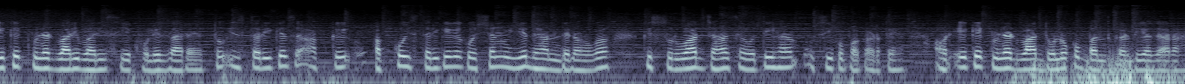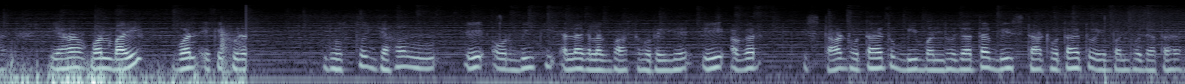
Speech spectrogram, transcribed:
एक एक मिनट बारी बारी से ये खोले जा रहे हैं। तो इस तरीके से आपके, आपको इस तरीके के क्वेश्चन में ये ध्यान देना होगा कि शुरुआत जहाँ से होती है, हम उसी को पकड़ते हैं और एक एक मिनट बाद दोनों को बंद कर दिया जा रहा है। यहाँ वन बाई वन एक एक मिनट। दोस्तों, यहाँ ए और बी की अलग अलग बात हो रही है। ए अगर स्टार्ट होता है तो बी बंद हो जाता है बी स्टार्ट होता है तो ए बंद हो जाता है।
